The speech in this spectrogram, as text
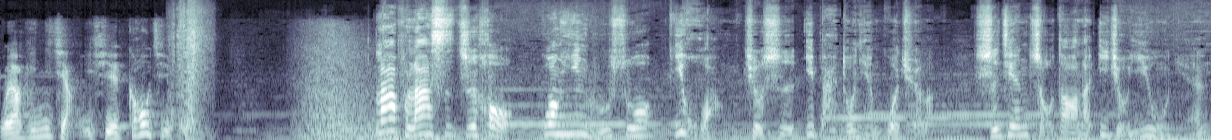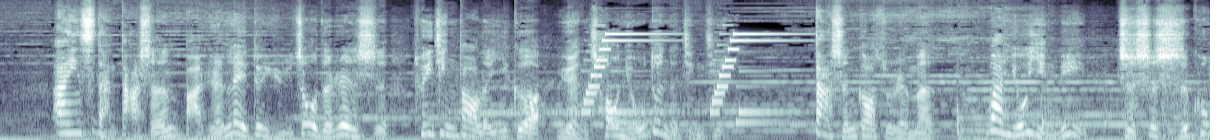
我要给你讲一些高级货。拉普拉斯之后，光阴如梭，一晃就是一百多年过去了。时间走到了一九一五年，爱因斯坦大神把人类对宇宙的认识推进到了一个远超牛顿的境界。大神告诉人们，万有引力只是时空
